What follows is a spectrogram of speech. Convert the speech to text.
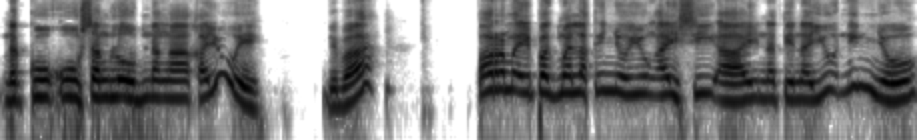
nagkukusang loob na nga kayo eh. ba? Para maipagmalaki nyo yung ICI na tinayo ninyo,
